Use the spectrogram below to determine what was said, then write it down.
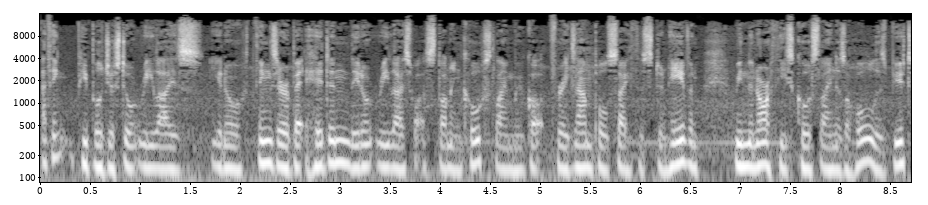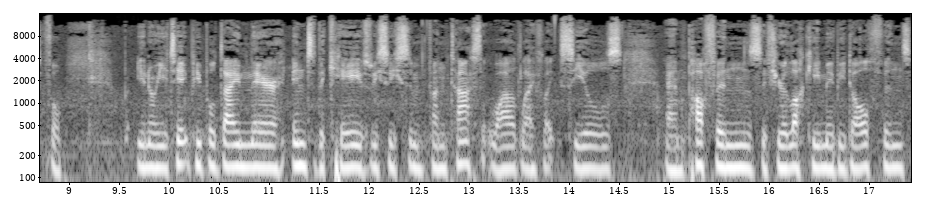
I think people just don't realise, you know, things are a bit hidden. They don't realise what a stunning coastline we've got. For example, south of Stonehaven. I mean, the northeast coastline as a whole is beautiful. You know, you take people down there into the caves, we see some fantastic wildlife like seals and um, puffins, if you're lucky, maybe dolphins.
